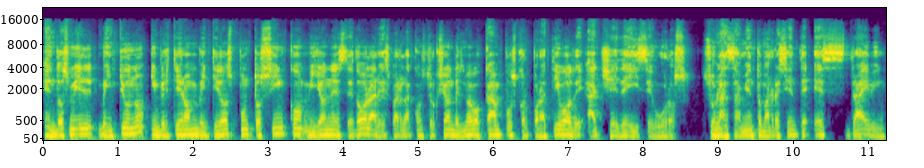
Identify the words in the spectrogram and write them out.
En 2021 invirtieron 22.5 millones de dólares para la construcción del nuevo campus corporativo de HDI Seguros. Su lanzamiento más reciente es Driving,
